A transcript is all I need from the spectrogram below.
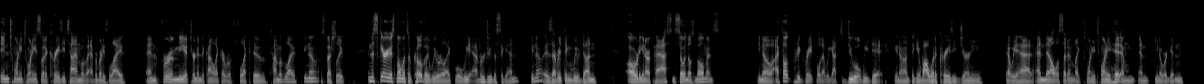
in 2020. So at a crazy time of everybody's life, and for me, it turned into kind of like a reflective time of life. You know, especially in the scariest moments of COVID, we were like, will we ever do this again? You know, is everything we've done already in our past? And so in those moments, you know, I felt pretty grateful that we got to do what we did, you know, and thinking, wow, what a crazy journey that we had. And then all of a sudden, like 2020 hit and and you know, we're getting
